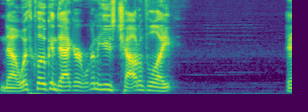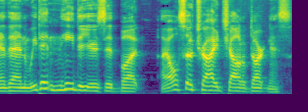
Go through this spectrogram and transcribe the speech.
Now, with Cloak and Dagger, we're going to use Child of Light. And then, we didn't need to use it, but I also tried Child of Darkness.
